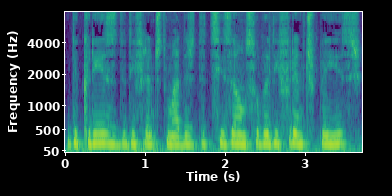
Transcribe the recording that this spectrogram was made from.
de crise, de diferentes tomadas de decisão sobre diferentes países,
